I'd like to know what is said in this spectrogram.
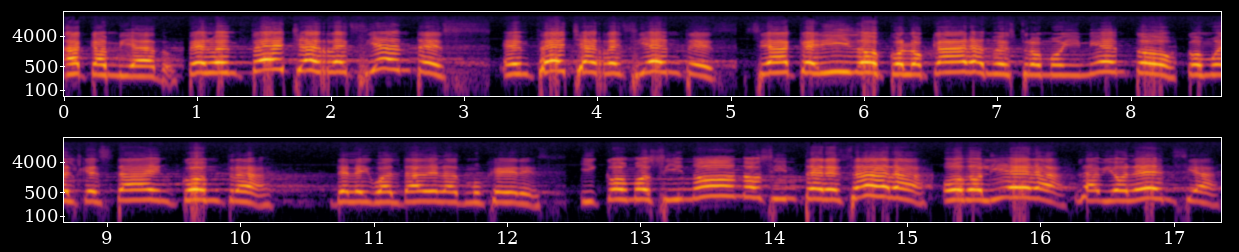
ha cambiado. Pero en fechas recientes, en fechas recientes, se ha querido colocar a nuestro movimiento como el que está en contra de la igualdad de las mujeres. Y como si no nos interesara o doliera la violencia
